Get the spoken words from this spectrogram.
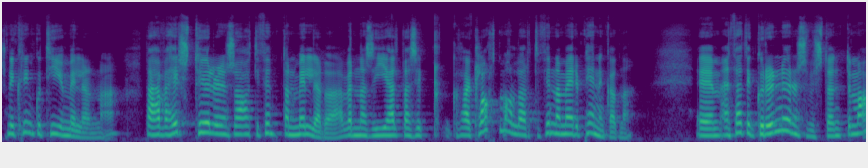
svona í kringu 10 miljardarna það hafa heyrst tölur eins og hátt í 15 miljardar verðan þess að ég held að þessi, það er klárt mála að finna meiri peningarna Um, en þetta er grunnurinn sem við stöndum á.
